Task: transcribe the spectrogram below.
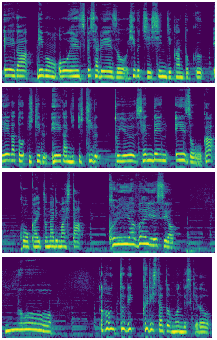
映画リボン応援スペシャル映像樋口真嗣監督映画と生きる映画に生きるという宣伝映像が公開となりました。これやばいですよ。もうほんとびっくりしたと思うんですけど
